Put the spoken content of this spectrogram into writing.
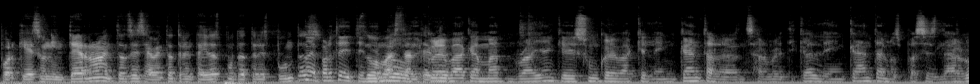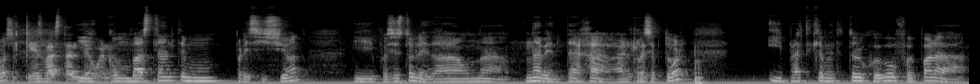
porque es un interno, entonces se aventó 32.3 puntos. No, aparte de teniendo de bastante bien. coreback a Matt Ryan, que es un coreback que le encanta lanzar vertical, le encantan los pases largos que es bastante y bueno. con bastante precisión. Y pues esto le da una, una ventaja al receptor. Y prácticamente todo el juego fue para,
